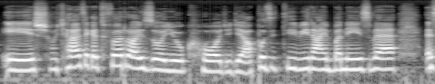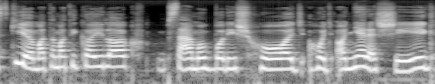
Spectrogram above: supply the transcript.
És hogyha ezeket felrajzoljuk, hogy ugye a pozitív irányba nézve, ezt kijön matematikailag számokból is, hogy, hogy a nyereség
